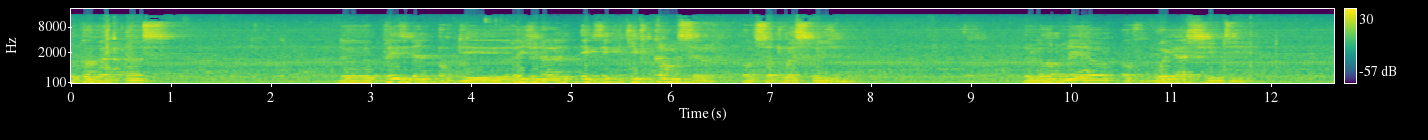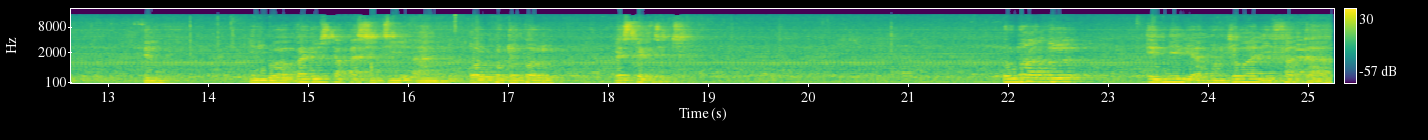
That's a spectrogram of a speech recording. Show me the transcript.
the governors the president of the Regional Executive Council of Southwest Region, the Lord Mayor of Buea City, and in your various capacity and all protocol respected. Honorable Emilia Monjowa Lifaka,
